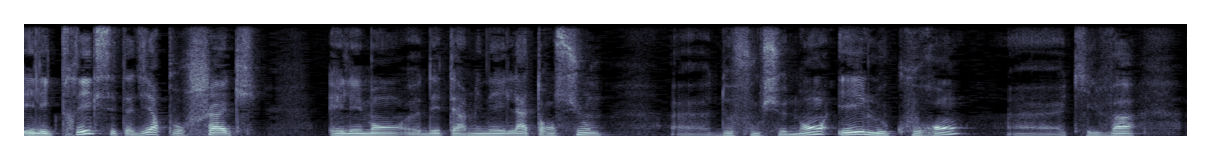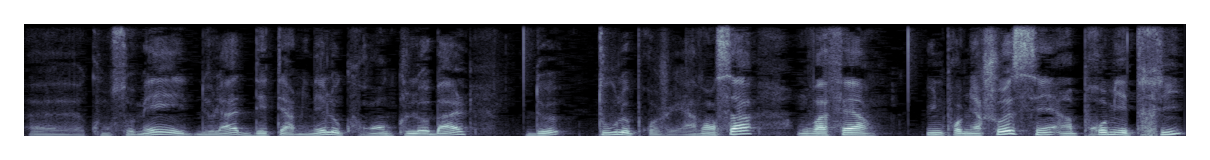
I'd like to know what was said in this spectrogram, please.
électrique, c'est-à-dire pour chaque élément euh, déterminer la tension euh, de fonctionnement et le courant euh, qu'il va consommer et de là déterminer le courant global de tout le projet. Avant ça, on va faire une première chose, c'est un premier tri.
